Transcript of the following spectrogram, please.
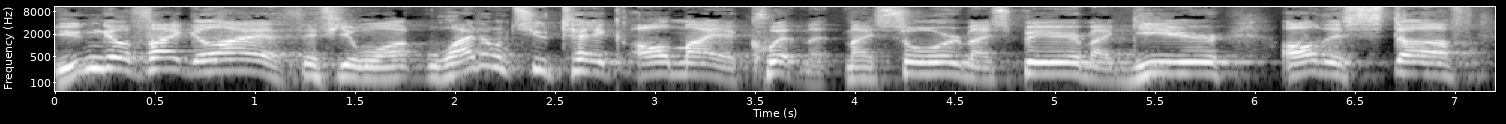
You can go fight Goliath if you want. Why don't you take all my equipment, my sword, my spear, my gear, all this stuff,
